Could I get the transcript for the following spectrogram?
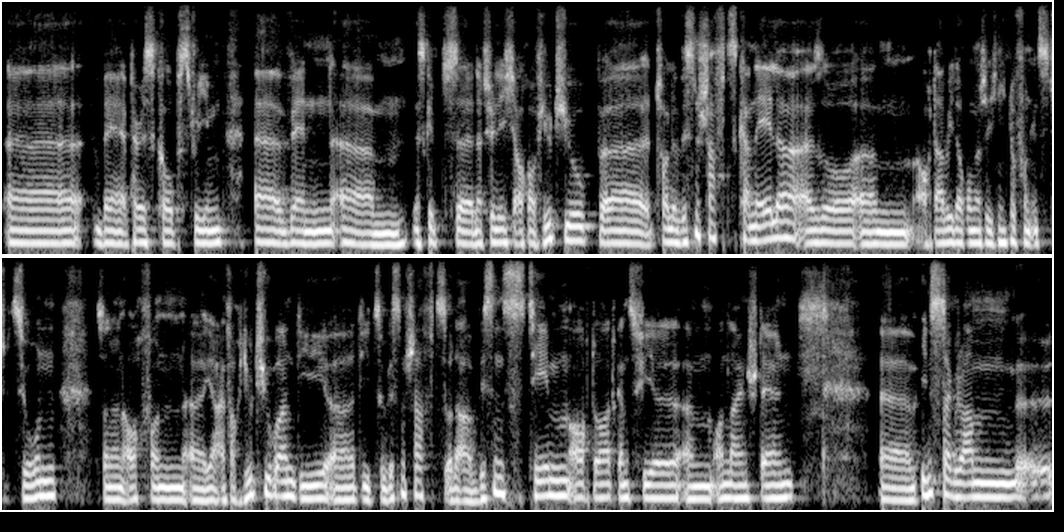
äh, Periscope-Stream. Äh, wenn ähm, es gibt äh, natürlich auch auf YouTube äh, tolle Wissenschaftskanäle. Also ähm, auch da wiederum natürlich nicht nur von Institutionen, sondern auch von äh, ja einfach YouTubern, die äh, die zu Wissenschafts- oder Wissensthemen auch dort ganz viel ähm, online stellen. Äh, Instagram, äh,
